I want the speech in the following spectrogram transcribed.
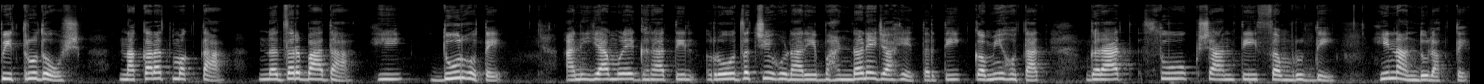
पितृदोष नकारात्मकता नजरबाधा ही दूर होते. आणि यामुळे घरातील रोजची होणारी भांडणे जी आहेत तर ती कमी होतात. घरात सुख शांती समृद्धी ही नांदू लागते.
